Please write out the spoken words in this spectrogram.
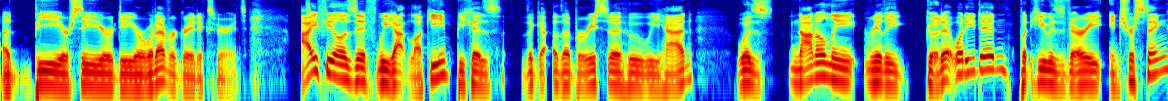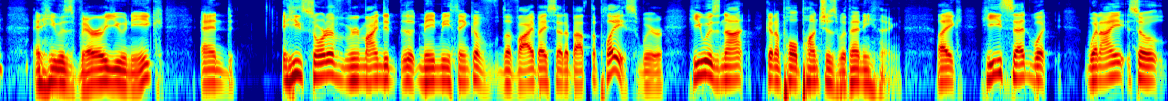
a B or C or D or whatever grade experience. I feel as if we got lucky because the the barista who we had was not only really good at what he did, but he was very interesting and he was very unique and he sort of reminded uh, made me think of the vibe I said about the place where he was not going to pull punches with anything. Like he said what when I so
